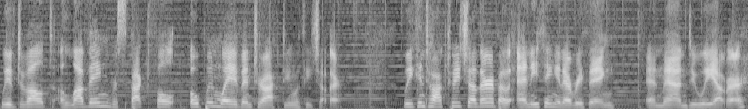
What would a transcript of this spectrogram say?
we have developed a loving, respectful, open way of interacting with each other. We can talk to each other about anything and everything, and man, do we ever.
